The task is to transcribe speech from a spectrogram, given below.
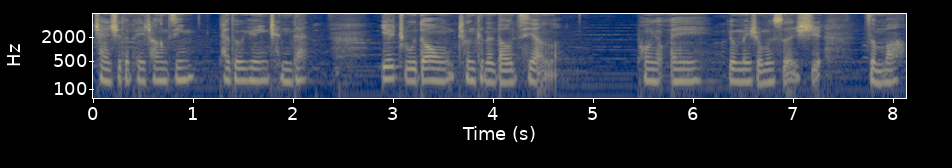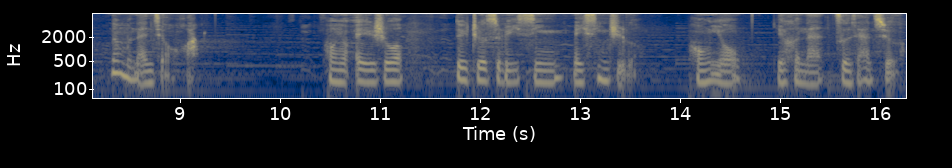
产生的赔偿金他都愿意承担。”也主动诚恳的道歉了，朋友 A 又没什么损失，怎么那么难讲话？朋友 A 说，对这次旅行没兴致了，朋友也很难做下去了。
